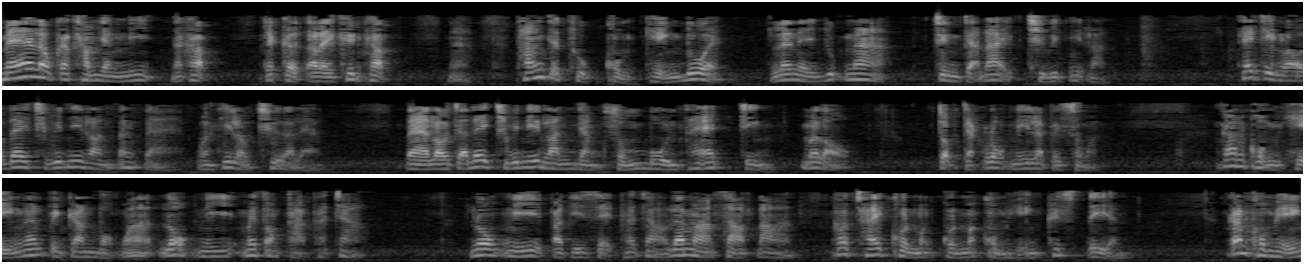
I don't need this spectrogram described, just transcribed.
แม้เรากระทำอย่างนี้นะครับ จะเกิดอะไรขึ้นครับนะทั้งจะถูกข่มเหงด้วย และในยุคหน้าจึงจะได้ชีวิตนิรันดร์แท้จริงเราได้ชีวิตนิรันดร์ตั้งแต่วันที่เราเชื่อแล้ว แต่เราจะได้ชีวิตนิรันดร์อย่างสมบูรณ์แท้จริงเมื่อเราจบจากโลกนี้แล้วไปสวรรค์การข่มเข่งนั้นเป็นการบอกว่าโลกนี้ไม่ต้องการพระเจ้า โลกนี้ปฏิเสธพระเจ้าและมาซาตานก็ใช้คนบางคนมาข่มเหงคริสเตียน การข่มเหง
